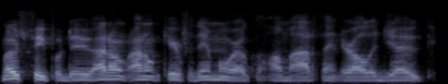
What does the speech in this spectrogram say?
Most people do. I don't. I don't care for them or Oklahoma. I think they're all a joke.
